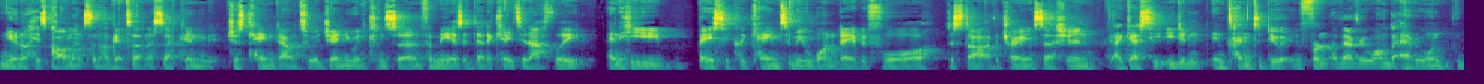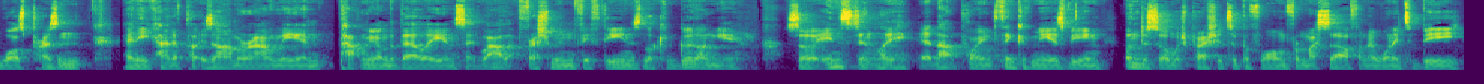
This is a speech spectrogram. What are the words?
you know, his comments, and I'll get to that in a second, just came down to a genuine concern for me as a dedicated athlete. And he basically came to me one day before the start of a training session. I guess he, he didn't intend to do it in front of everyone, but everyone was present. And he kind of put his arm around me and pat me on the belly and said, wow, that freshman 15 is looking good on you. So instantly at that point, think of me as being under so much pressure to perform from myself. And I wanted to be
